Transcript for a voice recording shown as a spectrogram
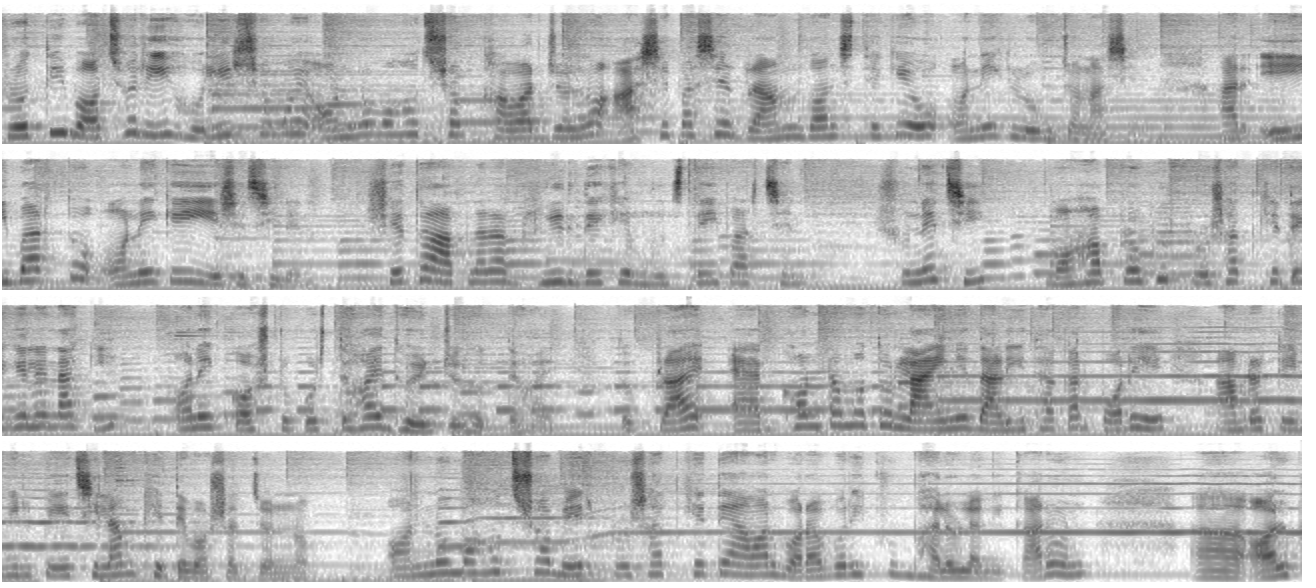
প্রতি বছরই হোলির সময় অন্ন মহোৎসব খাওয়ার জন্য আশেপাশের গ্রামগঞ্জ থেকেও অনেক লোকজন আসেন। আর এইবার তো অনেকেই এসেছিলেন। সে তো আপনারা ভিড় দেখে বুঝতেই পারছেন। শুনেছি, মহাপ্রভুর প্রসাদ খেতে গেলে নাকি অনেক কষ্ট করতে হয়, ধৈর্য ধরতে হয়। তো প্রায় এক ঘণ্টা মতো লাইনে দাঁড়িয়ে থাকার পরে আমরা টেবিল পেয়েছিলাম খেতে বসার জন্য। অন্ন মহোৎসবের প্রসাদ খেতে আমার বরাবরই খুব ভালো লাগে। কারণ অল্প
